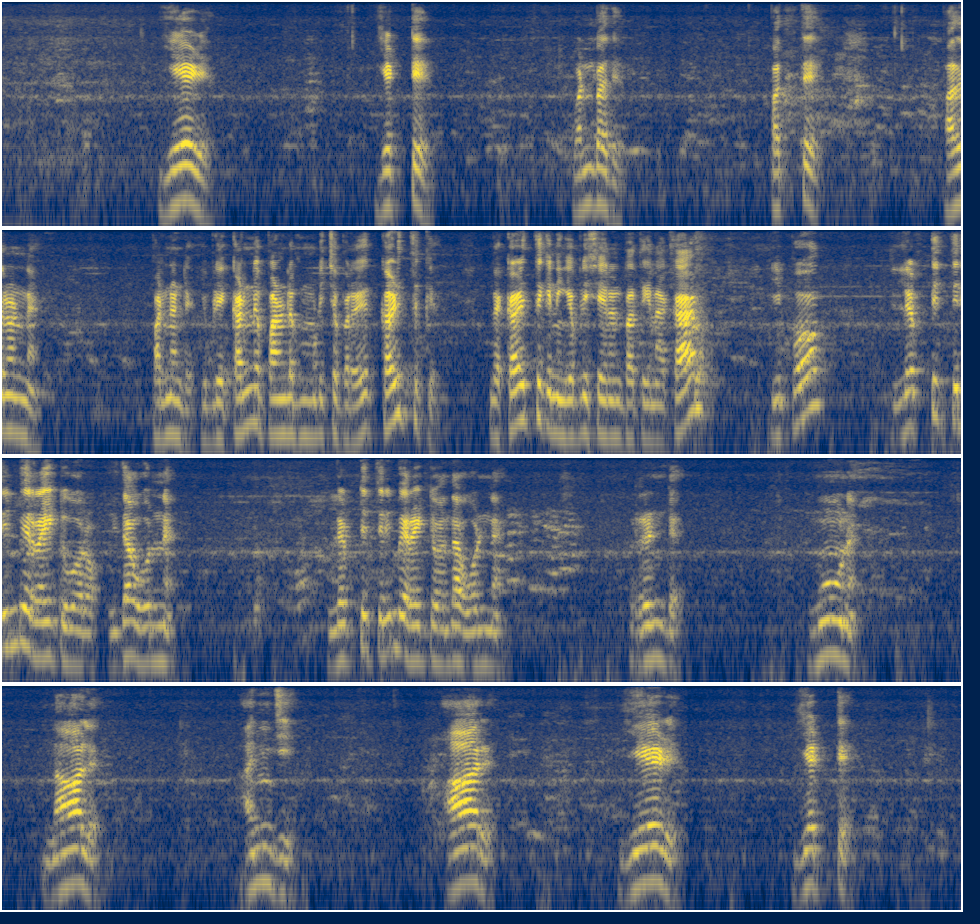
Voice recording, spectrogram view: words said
ஏழு. எட்டு. ஒன்பது. பத்து. பதினொன்று பன்னெண்டு. இப்படி கண்ணு பன்னெண்டு முடித்த பிறகு கழுத்துக்கு இந்த கழுத்துக்கு நீங்கள் எப்படி செய்யணும்னு பார்த்தீங்கன்னாக்கா இப்போது லெஃப்ட்டு திரும்பி ரைட்டு வரும். இதுதான் ஒன்று லெஃப்ட்டு திரும்பி ரைட்டு வந்தால் ஒன்று ரெண்டு. மூணு. நாலு. அஞ்சு. ஆறு. ஏழு. எட்டு.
